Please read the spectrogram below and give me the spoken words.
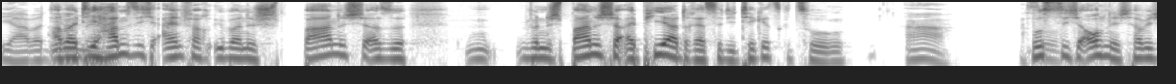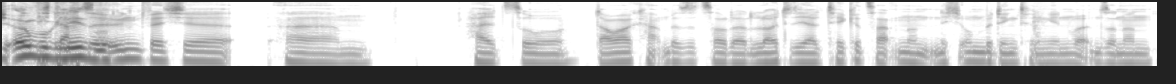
Ja, aber die, aber haben, die haben sich einfach über eine spanische, also über eine spanische IP-Adresse die Tickets gezogen. Ah. So. Wusste ich auch nicht, habe ich irgendwo ich gelesen. Dachte, irgendwelche ähm, halt so Dauerkartenbesitzer oder Leute, die halt Tickets hatten und nicht unbedingt hingehen wollten, sondern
